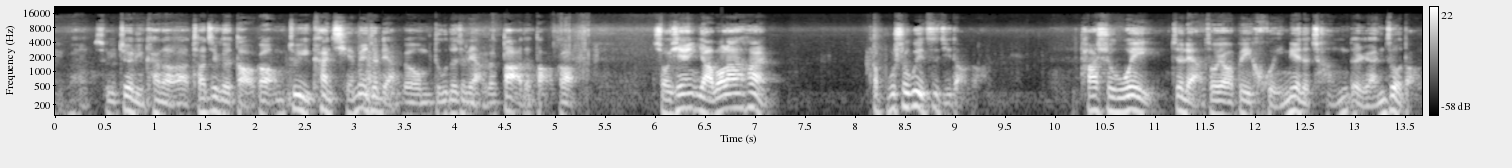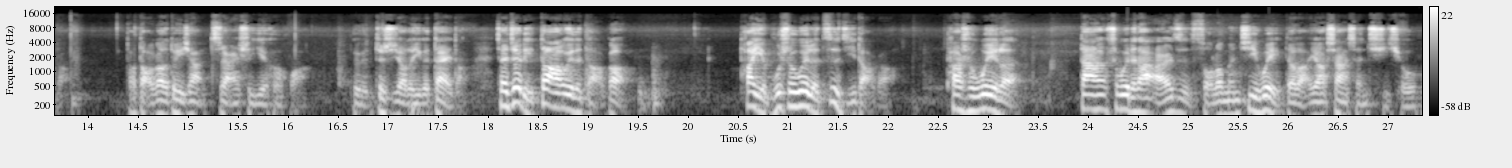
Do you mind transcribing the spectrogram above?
明白。所以这里看到啊，他这个祷告，我们注意看前面这两个，我们读的这两个大的祷告。首先，亚伯拉罕他不是为自己祷告，他是为这两座要被毁灭的城的人做祷告。他祷告的对象自然是耶和华，对不对？这是叫做一个代祷。在这里，大卫的祷告，他也不是为了自己祷告，他是为了，当然是为了他儿子所罗门继位，对吧？要向神祈求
